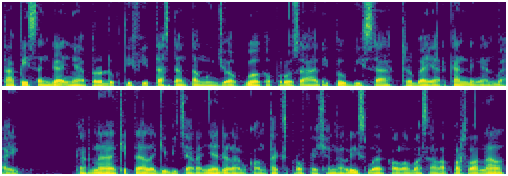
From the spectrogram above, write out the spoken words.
Tapi seenggaknya produktivitas dan tanggung jawab gue ke perusahaan itu bisa terbayarkan dengan baik. Karena kita lagi bicaranya dalam konteks profesionalisme. Kalau masalah personal,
